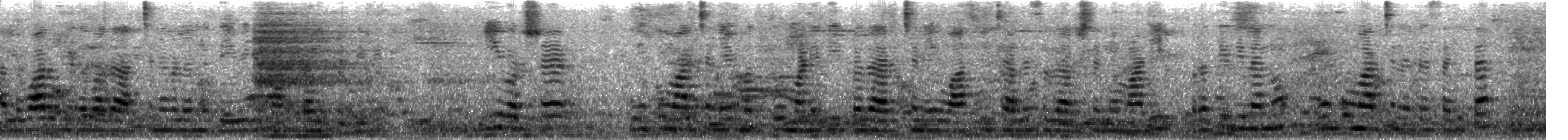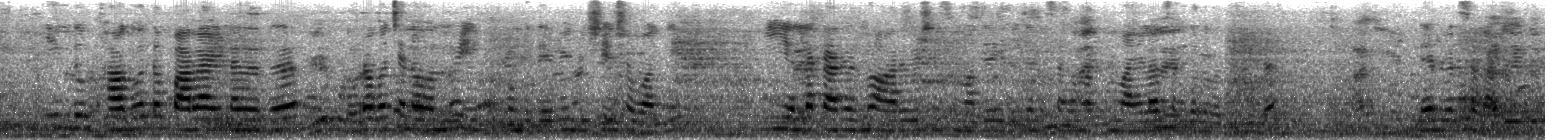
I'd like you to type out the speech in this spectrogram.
ಹಲವಾರು ವಿಧವಾದ ಅರ್ಚನೆಗಳನ್ನು ದೇವಿಗೆ ಮಾಡ್ತಾ ಇಟ್ಟಿದ್ದೀವಿ. ಈ ವರ್ಷ ಕುಂಕುಮಾರ್ಚನೆ ಮತ್ತು ಮಣಿದೀಪದ ಅರ್ಚನೆ ವಾಸು ಚಾಲಿಸದ ಅರ್ಚನೆ ಮಾಡಿ ಪ್ರತಿದಿನವೂ ಕುಂಕುಮಾರ್ಚನೆದ ಸಹಿತ ಇಂದು ಭಾಗವತ ಪಾರಾಯಣದ ಪ್ರವಚನವನ್ನು ಇಟ್ಟುಕೊಂಡಿದ್ದೇವೆ. ವಿಶೇಷವಾಗಿ ಈ ಎಲ್ಲ ಕಾರ್ಯವನ್ನು ಆರ್ಯವೈಶ್ಯ ಸಮಾಜ ಯುವಜನ ಸಂಘ ಮತ್ತು ಮಹಿಳಾ ಸಂಘದ ವತಿಯಿಂದ ನೆರವೇರಿಸಲಾಗಿದೆ.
